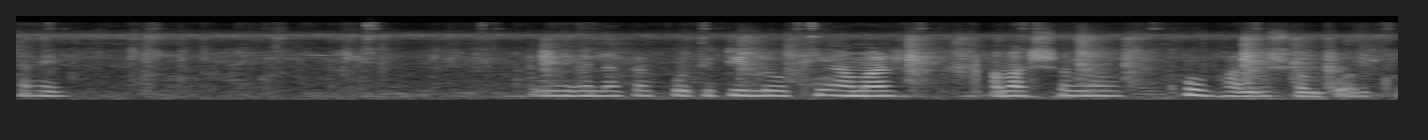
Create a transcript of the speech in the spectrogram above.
তাই। এই এলাকার প্রতিটি লোকই আমার আমার সঙ্গে খুব ভালো সম্পর্ক।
